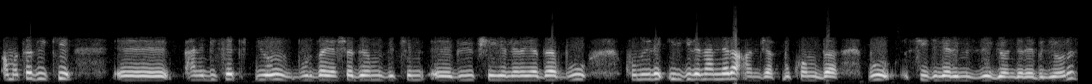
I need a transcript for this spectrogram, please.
Ama tabii ki e, hani biz hep diyoruz burada yaşadığımız için e, büyük şehirlere ya da bu konuyla ilgilenenlere ancak bu konuda bu CD'lerimizi gönderebiliyoruz.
